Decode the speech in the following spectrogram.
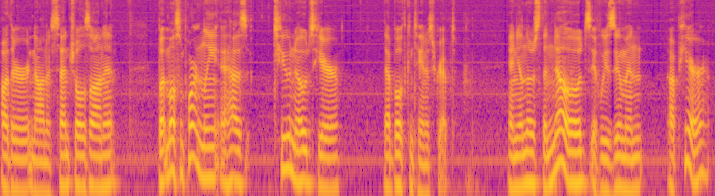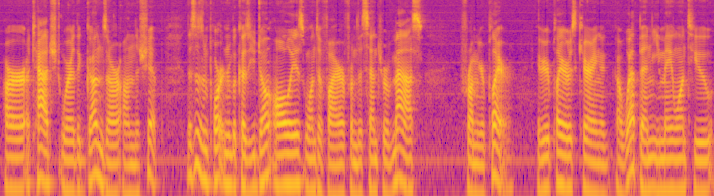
other non-essentials on it. But most importantly, it has two nodes here that both contain a script. And you'll notice the nodes, if we zoom in up here, are attached where the guns are on the ship. This is important because you don't always want to fire from the center of mass from your player. If your player is carrying a, a weapon, you may want to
